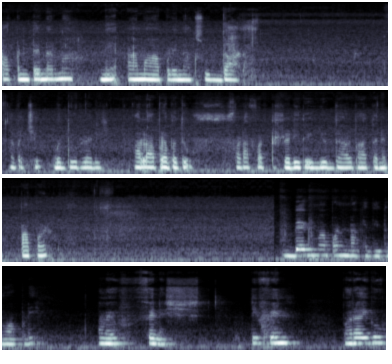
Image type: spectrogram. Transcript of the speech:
આ કન્ટેનરમાં ને આમાં આપણે નાખશું દાળ. ને પછી બધું રેડી હાલો, આપણે બધું ફટાફટ રેડી થઈ ગયું, દાળ, ભાત અને પાપડ. બેગમાં પણ નાખી દીધું આપણે. અમે ફિનિશ ટિફિન ભરાઈ ગયું.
